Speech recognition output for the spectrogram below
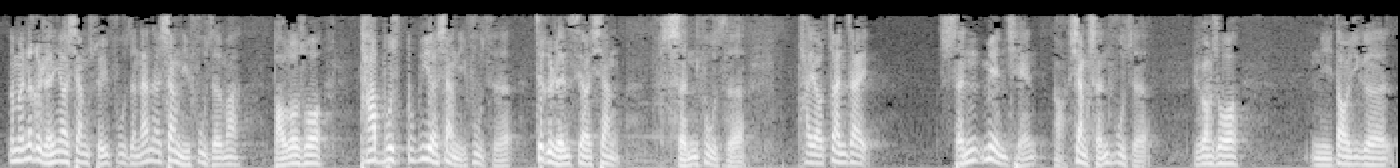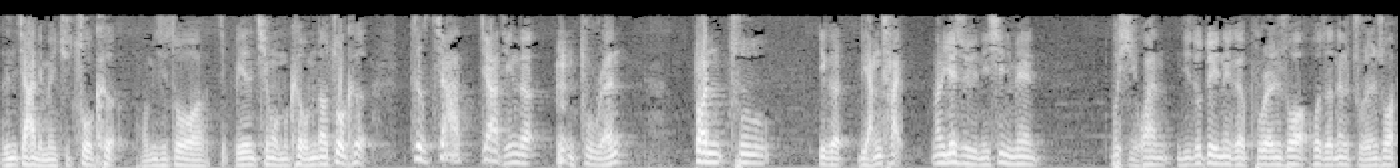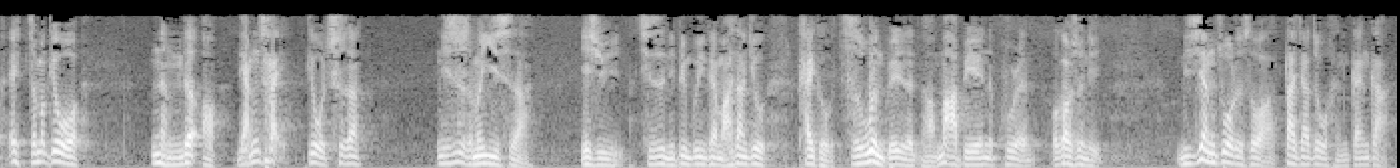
那么那个人要向谁负责？难道向你负责吗？保罗说。他不不必要向你负责，这个人是要向神负责，他要站在神面前啊，向神负责。比方说，你到一个人家里面去做客，我们去做别人请我们客，我们到做客，这家家庭的 主人端出一个凉菜，那也许你心里面不喜欢，你就对那个仆人说，或者那个主人说：“哎，怎么给我冷的啊凉菜给我吃呢？你是什么意思啊？” 也许其实你并不应该马上就开口质问别人啊，骂别人的仆人。我告诉你，你这样做的时候啊，大家就很尴尬。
